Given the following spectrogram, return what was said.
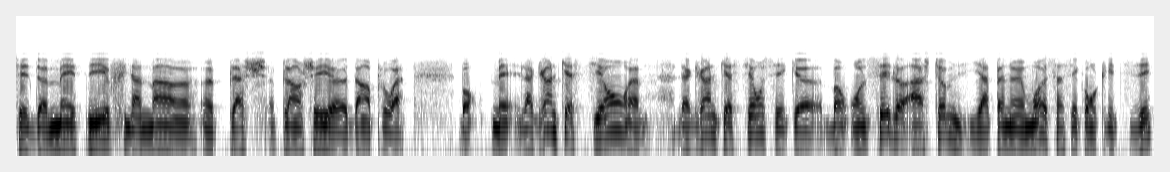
c'est de maintenir finalement un, plancher euh, d'emploi. Bon, mais la grande question, euh, la grande question, c'est que, bon, on le sait, là, Ashton, il y a à peine un mois, ça s'est concrétisé,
